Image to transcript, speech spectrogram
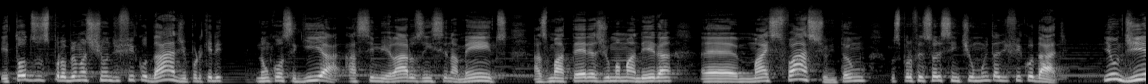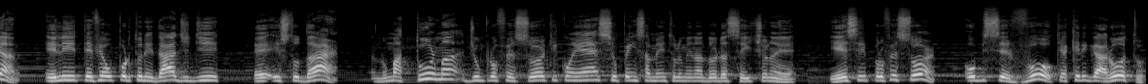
e todos os problemas tinham dificuldade porque ele não conseguia assimilar os ensinamentos, as matérias de uma maneira é, mais fácil. Então, os professores sentiam muita dificuldade. E um dia, ele teve a oportunidade de é, estudar numa turma de um professor que conhece o pensamento iluminador da Seichonoe. E esse professor observou que aquele garoto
